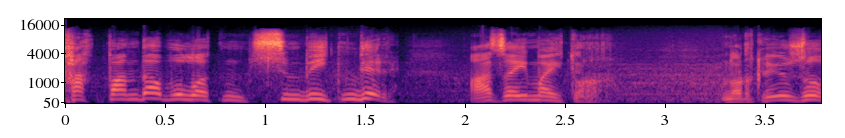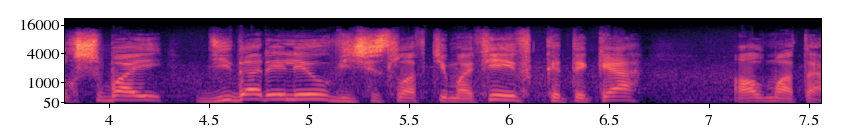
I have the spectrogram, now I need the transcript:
қақпанда болатын түсінбейтіндер азаймай тұр. Нұртілеу Жылқышыбай, Дидар Елеу, Вячеслав Тимофеев, КТК, Алматы.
